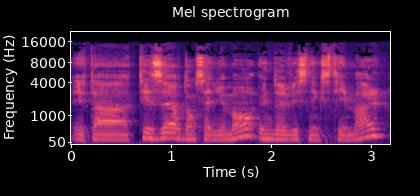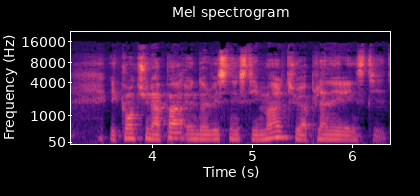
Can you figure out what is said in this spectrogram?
et tu as tes heures d'enseignement, undervisningstimmar. Et quand tu n'as pas undervisningstimmar, tu as planneringstid.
